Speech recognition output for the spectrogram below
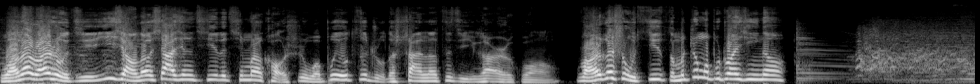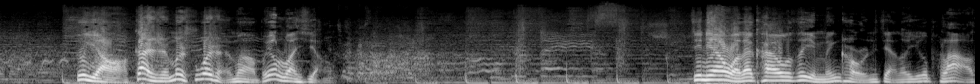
我在玩手机，一想到下星期的期末考试，我不由自主的扇了自己一个耳光。玩个手机怎么这么不专心呢？对呀，干什么说什么，不要乱想。今天我在 KOC 门口呢，捡到一个 Plus，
